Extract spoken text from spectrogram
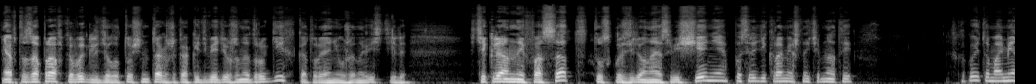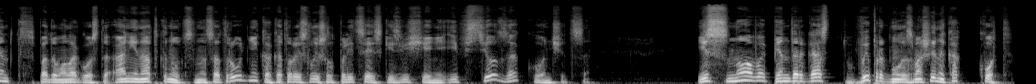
Автозаправка выглядела точно так же, как и две дюжины других, которые они уже навестили — Стеклянный фасад, тускло-зеленое освещение посреди кромешной темноты. В какой-то момент, — подумал Агоста, — они наткнутся на сотрудника, который слышал полицейские извещения, и все закончится. И снова Пендергаст выпрыгнул из машины, как кот.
